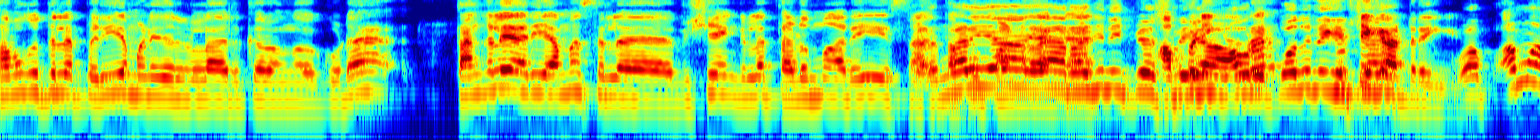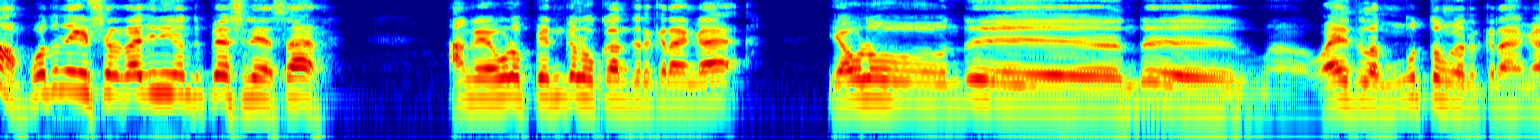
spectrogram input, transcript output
சமூகத்துல பெரிய மனிதர்களா இருக்கிறவங்க கூட தங்களே அறியாம சில விஷயங்கள்ல தடுமாறி. ரஜினி அப்படிங்கிறத அவர் பொது நிகழ்ச்சி காட்டுறீங்க ஆமாம் பொது நிகழ்ச்சியில் ரஜினி வந்து பேசலையா சார்? அங்கே எவ்வளோ பெண்கள் உட்காந்துருக்குறாங்க எவ்வளோ வந்து வந்து வயதில் மூத்தவங்க இருக்கிறாங்க?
